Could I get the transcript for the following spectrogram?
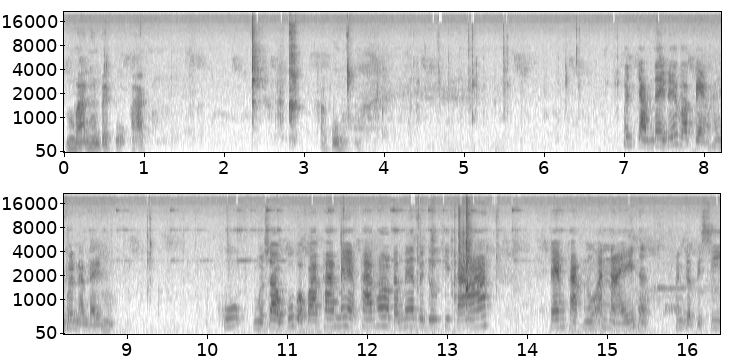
หมู่บ้านเพิ่นไปปลูกพัก พักบุ้งเพิ่นจำได้เด้อว่าแปลงของเพิ่นอันใดครูเมื่อเช้าครูบอกว่าพาแม่พาพ่อกับแม่ไปดูสิคะแปลงผักหนูอันไหนเถอะเพิ่นก็ไปซี่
